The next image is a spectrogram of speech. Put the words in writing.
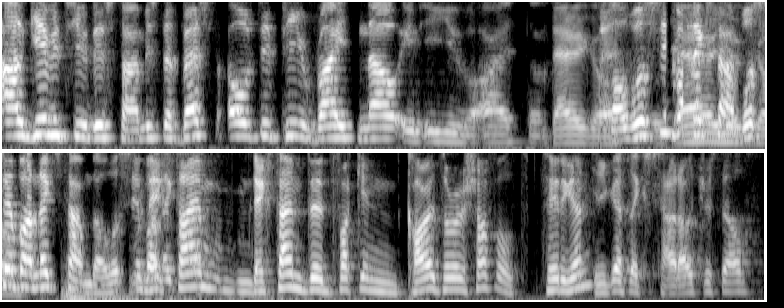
I'll. I'll give it to you this time. It's the best OTP right now in EU. Alright then. There you go. But we'll see about There next time. We'll see go. about next time though. We'll see about Next time, next time the fucking cards are shuffled. Say it again. Can you guys, like, shout out yourselves?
